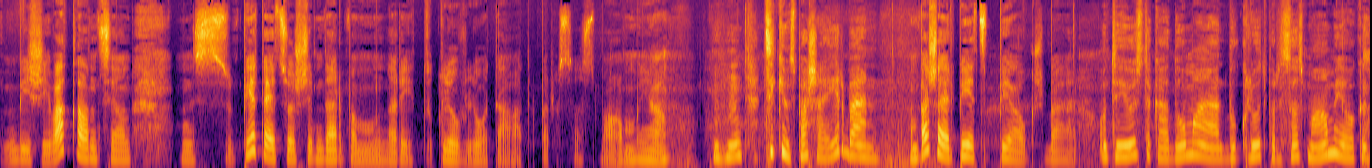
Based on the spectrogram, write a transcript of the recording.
bija šī vakance, un es pieteicos šim darbam, un arī kļuvu ļoti ātri par savas mammu, jā. Mm -hmm. Cik jums pašai ir bērni? Un pašai ir pieci pieauguši bērni. Un tu jūs tā kā domājāt būt kļūt par savas māmu jau, kad,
